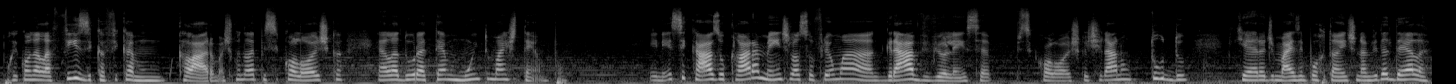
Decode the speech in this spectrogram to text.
Porque quando ela é física fica claro, mas quando ela é psicológica, ela dura até muito mais tempo. E nesse caso, claramente ela sofreu uma grave violência psicológica, tiraram tudo que era de mais importante na vida dela,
